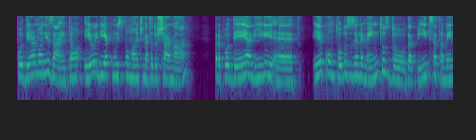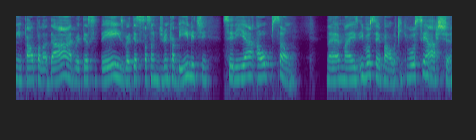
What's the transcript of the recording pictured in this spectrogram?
poder harmonizar. Então, eu iria com o espumante método Charmat, para poder ali é, ir com todos os elementos do, da pizza, também limpar o paladar, vai ter acidez, vai ter a sensação de drinkability, seria a opção né? Mas e você, Paula, o que, que você acha?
